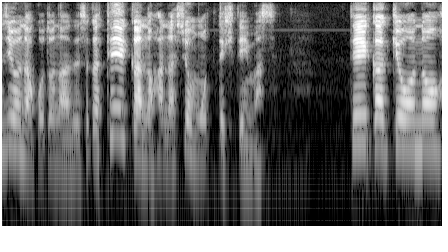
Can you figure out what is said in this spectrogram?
じようなことなんですが、定価の話を持ってきています。定家教の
